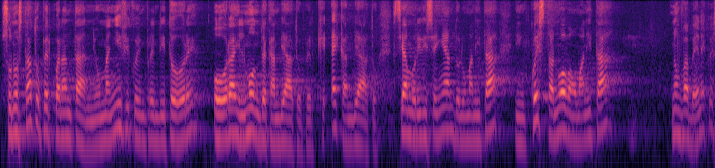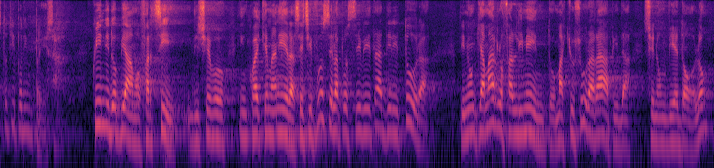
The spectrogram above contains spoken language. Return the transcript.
sono stato per 40 anni un magnifico imprenditore, ora il mondo è cambiato perché è cambiato, stiamo ridisegnando l'umanità, in questa nuova umanità non va bene questo tipo di impresa. Quindi dobbiamo far sì, dicevo in qualche maniera, se ci fosse la possibilità addirittura di non chiamarlo fallimento, ma chiusura rapida, se non vi è dolo,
